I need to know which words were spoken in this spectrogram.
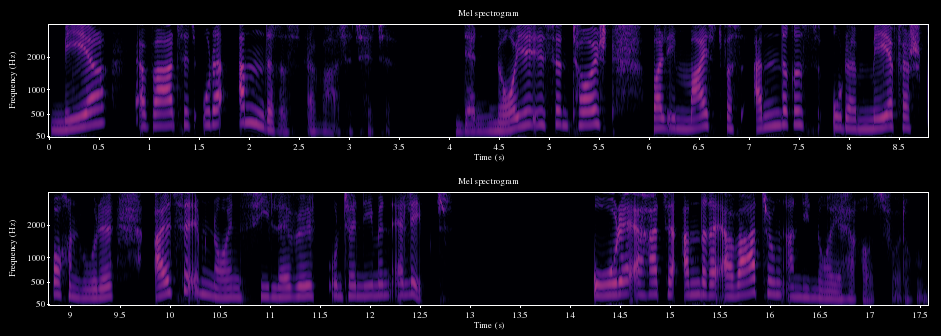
mehr erwartet oder anderes erwartet hätte. Der Neue ist enttäuscht, weil ihm meist was anderes oder mehr versprochen wurde, als er im neuen C-Level-Unternehmen erlebt. Oder er hatte andere Erwartungen an die neue Herausforderung.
